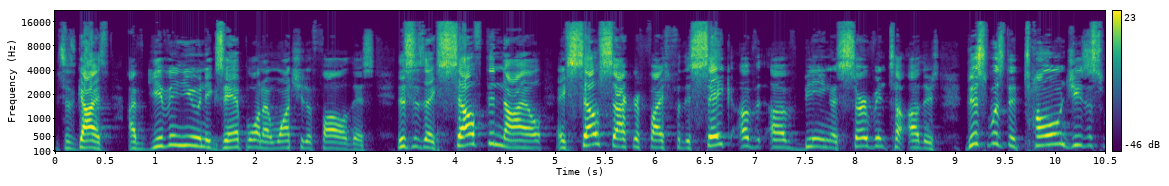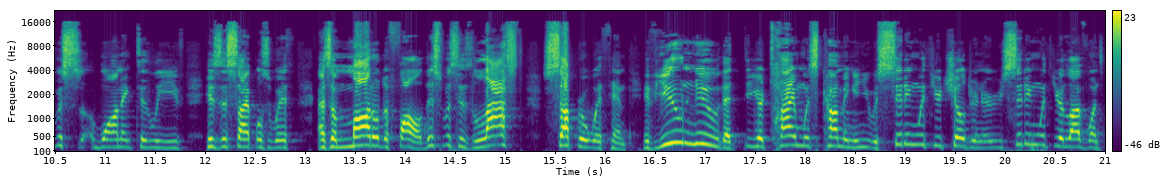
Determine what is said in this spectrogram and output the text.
He says, guys, I've given you an example and I want you to follow this. This is a self-denial, a self-sacrifice for the sake of, of being a servant to others. This was the tone Jesus was wanting to leave his disciples with as a model to follow. This was his last supper with him. If you knew that your time was coming and you were sitting with your children or you're sitting with your loved ones,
